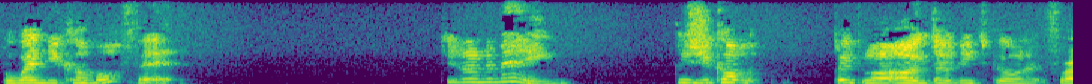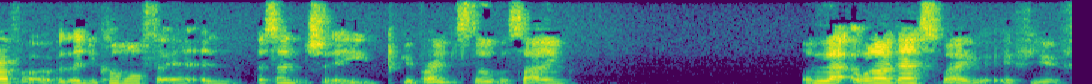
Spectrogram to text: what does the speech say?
for when you come off it. Do you know what I mean? Because you come, people are like, oh, you don't need to be on it forever, but then you come off it, and essentially your brain's still the same. Well, I guess maybe if you've,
